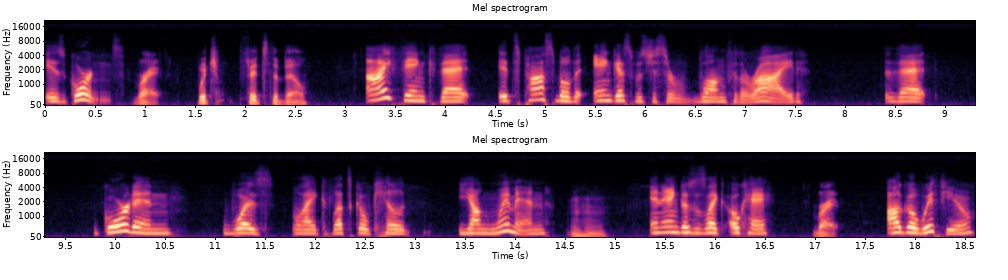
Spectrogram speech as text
is Gordon's. Right. Which fits the bill. I think that it's possible that Angus was just along for the ride. That Gordon was like, let's go kill young women. Mm-hmm. And Angus was like, okay, Right. I'll go with you.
